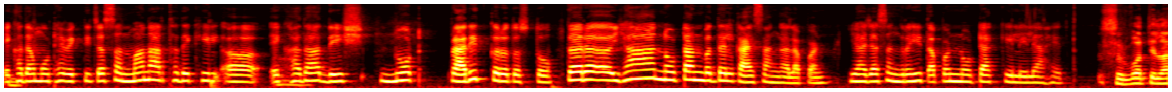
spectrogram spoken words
एखाद्या मोठ्या व्यक्तीच्या सन्मानार्थ देखील एखादा देश नोट प्रेरित करत असतो. तर ह्या नोटांबद्दल काय सांगाल आपण? ह्या ज्या संग्रहित आपण नोटा केलेल्या आहेत? सुरुवातीला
